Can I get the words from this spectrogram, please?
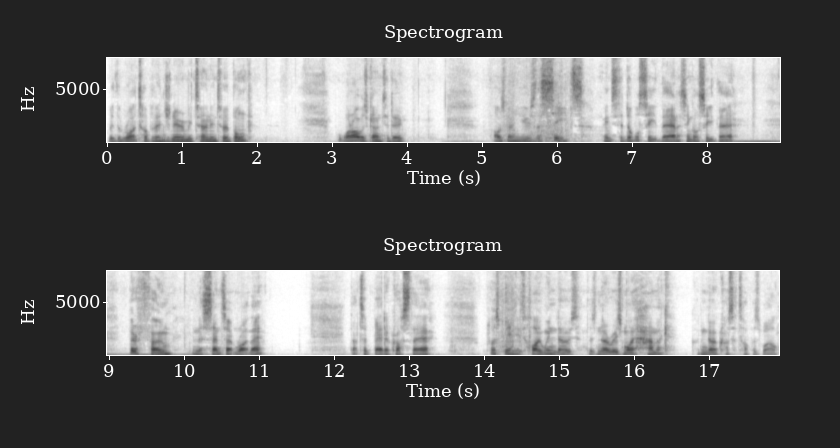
with the right type of engineering, be turned into a bunk. But what I was going to do, I was going to use the seats, means the double seat there and a single seat there, a bit of foam in the centre, right there. That's a bed across there. Plus, being it's high windows, there's no reason why a hammock couldn't go across the top as well.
